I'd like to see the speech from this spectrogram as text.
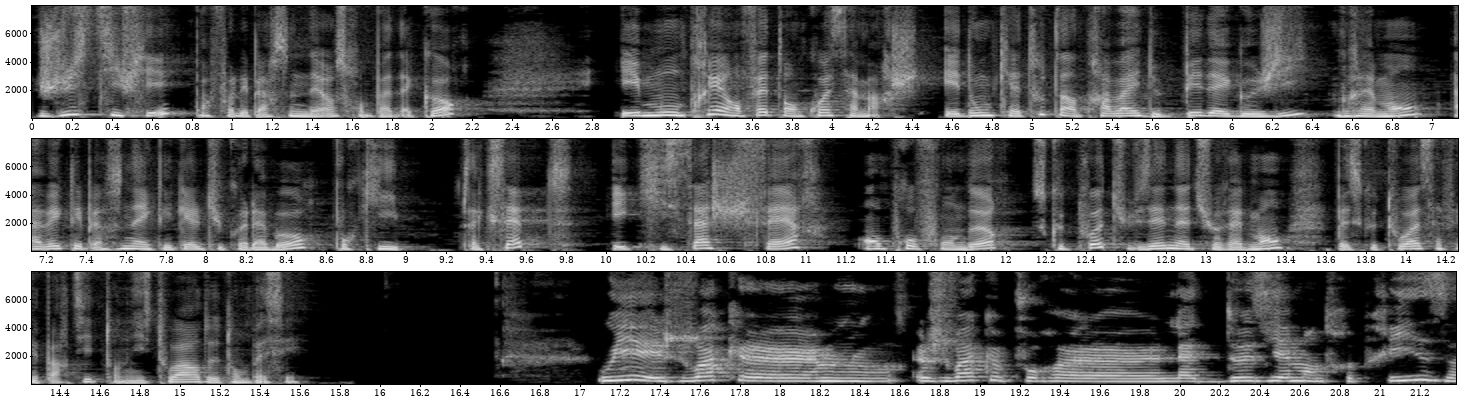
justifier. Parfois, les personnes d'ailleurs seront pas d'accord et montrer en fait en quoi ça marche. Et donc, il y a tout un travail de pédagogie, vraiment, avec les personnes avec lesquelles tu collabores pour qu'ils acceptent et qu'ils sachent faire en profondeur ce que toi tu faisais naturellement parce que toi ça fait partie de ton histoire, de ton passé. Oui, et je vois que je vois que pour euh, la deuxième entreprise,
